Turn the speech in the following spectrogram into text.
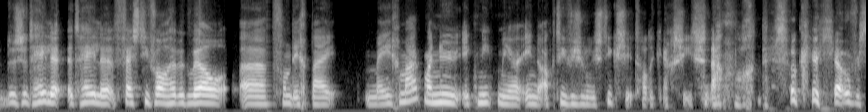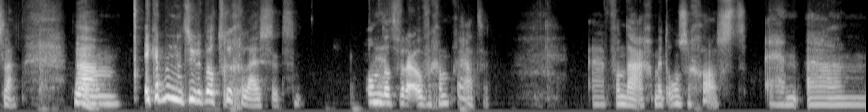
dus het hele, het hele festival heb ik wel van dichtbij meegemaakt. Maar nu ik niet meer in de actieve journalistiek zit, had ik echt zoiets. Nou, ik mag het best wel een keertje overslaan. Ja. Ehm, ik heb hem natuurlijk wel teruggeluisterd, omdat we daarover gaan praten. eh, vandaag met onze gast. En ehm,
